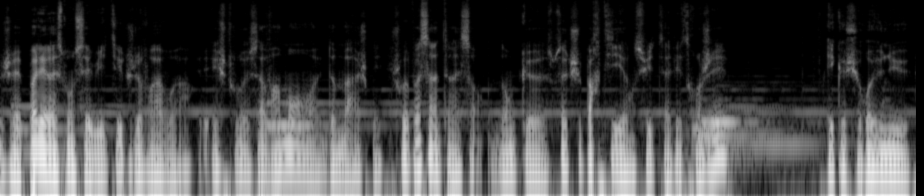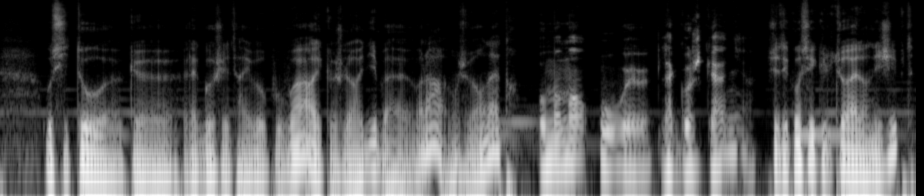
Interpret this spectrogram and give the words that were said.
j'avais pas les responsabilités que je devrais avoir et je trouvais ça vraiment euh, dommage. Je trouvais pas ça intéressant. Donc euh, c'est pour ça que je suis parti ensuite à l'étranger et que je suis revenu aussitôt que la gauche est arrivée au pouvoir et que je leur ai dit ben voilà, moi je veux en être. Au moment où la gauche gagne, J'étais conseiller culturel en Égypte.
